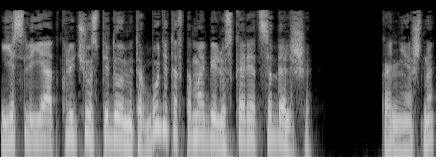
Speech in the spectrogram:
Если я отключу спидометр, будет автомобиль ускоряться дальше? Конечно.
